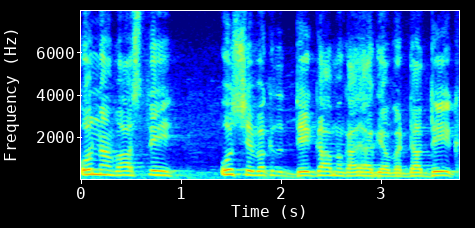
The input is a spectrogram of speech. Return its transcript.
ਉਹਨਾਂ ਵਾਸਤੇ ਉਸੇ ਵਕਤ ਦੇਗਾ ਮੰਗਾਇਆ ਗਿਆ, ਵੱਡਾ ਦੇਖ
